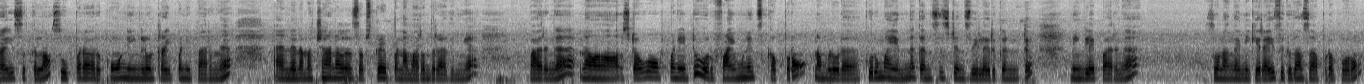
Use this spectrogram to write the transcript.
ரைஸுக்கெல்லாம் சூப்பராக இருக்கும். நீங்களும் ட்ரை பண்ணி பாருங்கள் அண்ட் நம்ம சேனலை சப்ஸ்கிரைப் பண்ண மறந்துடாதீங்க. பாருங்கள் நான் ஸ்டவ் ஆஃப் பண்ணிவிட்டு ஒரு ஃபைவ் மினிட்ஸ்க்கு அப்புறம் நம்மளோட குருமா என்ன கன்சிஸ்டன்சியில் இருக்குன்ட்டு நீங்களே பாருங்கள் ஸோ நாங்கள் இன்றைக்கி ரைஸுக்கு தான் சாப்பிட போகிறோம்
